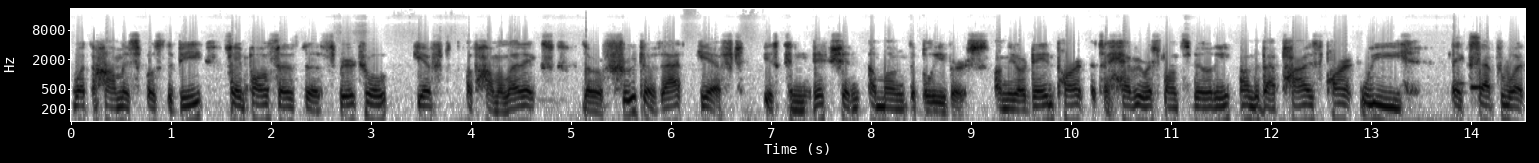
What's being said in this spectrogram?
what what the homily is supposed to be. St. Paul says the spiritual gift of homiletics, the fruit of that gift is conviction among the believers. On the ordained part, it's a heavy responsibility. On the baptized part, we accept what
